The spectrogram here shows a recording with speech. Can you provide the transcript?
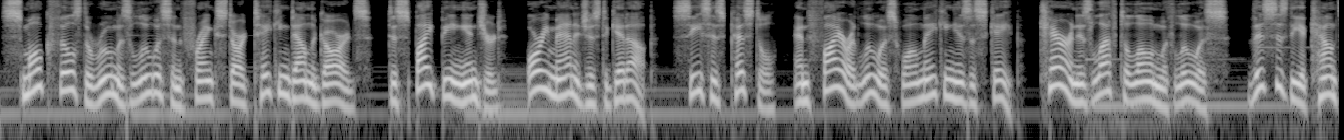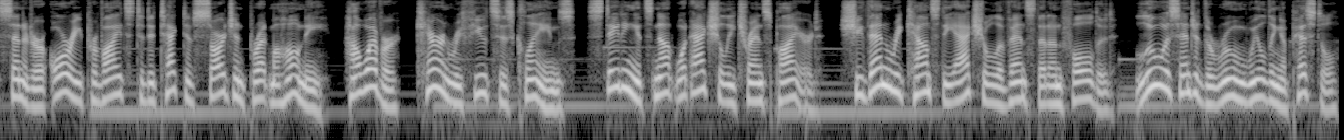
Smoke fills the room as Lewis and Frank start taking down the guards. Despite being injured, Ori manages to get up, seize his pistol, and fire at Lewis while making his escape. Karen is left alone with Lewis, this is the account Senator Ori provides to Detective Sergeant Brett Mahoney. However, Karen refutes his claims, stating it's not what actually transpired. She then recounts the actual events that unfolded. Lewis entered the room wielding a pistol,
